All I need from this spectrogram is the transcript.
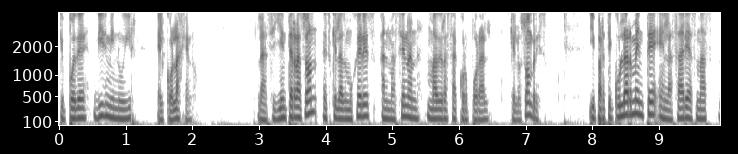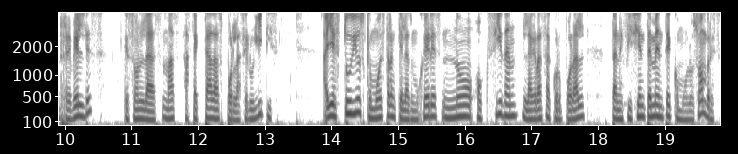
que puede disminuir el colágeno. La siguiente razón es que las mujeres almacenan más grasa corporal que los hombres, y particularmente en las áreas más rebeldes, que son las más afectadas por la celulitis. Hay estudios que muestran que las mujeres no oxidan la grasa corporal tan eficientemente como los hombres,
